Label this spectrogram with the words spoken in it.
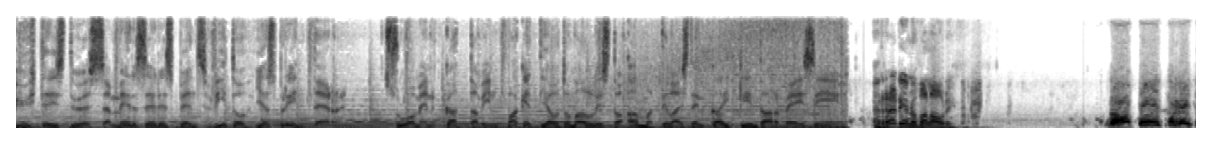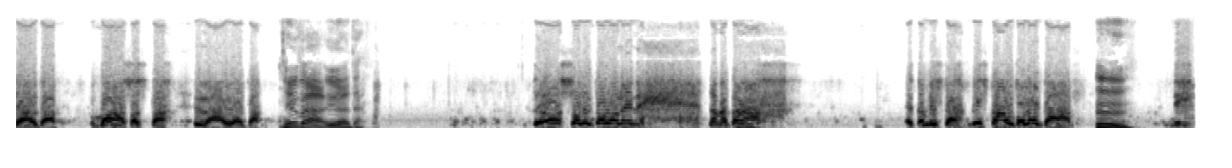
Yhteistyössä Mercedes-Benz Vito ja Sprinter. Suomen kattavin pakettiautomallisto ammattilaisten kaikkiin tarpeisiin. Radionova Lauri. No, Petteri täältä Vaasasta. Hyvää yötä. Hyvää yötä. Tuossa oli tällainen, tämä, tämä, että mistä, mistä auto vetää, Mm. niin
